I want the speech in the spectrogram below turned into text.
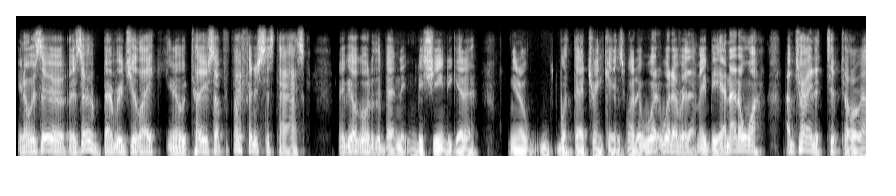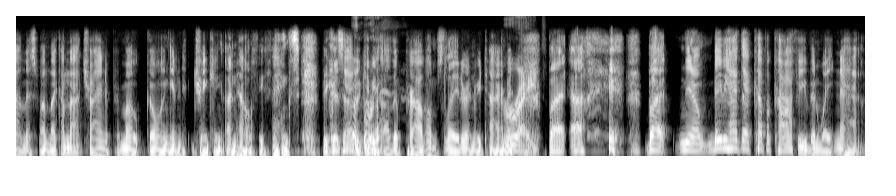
You know, is there is there a beverage you like? You know, tell yourself if I finish this task, maybe I'll go to the vending machine to get a you know what that drink is what, what whatever that may be. And i don't want i'm trying to tiptoe around this one. Like i'm not trying to promote going and drinking unhealthy things because that'll give you other problems later in retirement. Right. But uh but you know maybe have that cup of coffee you've been waiting to have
